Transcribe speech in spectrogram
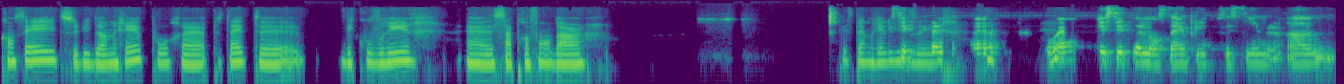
conseils tu lui donnerais pour euh, peut-être euh, découvrir euh, sa profondeur? Qu'est-ce que tu aimerais lui dire? Oui, que c'est tellement simple et accessible. Um,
